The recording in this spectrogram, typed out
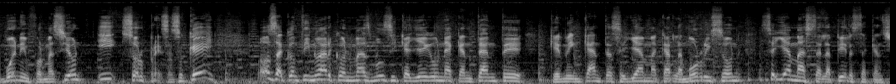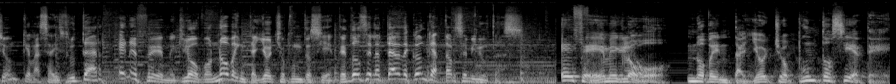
buena información y sorpresas, ¿ok? Vamos a continuar con más música. Llega una cantante que me encanta, se llama Carla Morrison. Se llama Hasta la piel esta canción que vas a disfrutar en FM Globo 98.7, 2 de la tarde con 14 minutos. FM Globo 98.7.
